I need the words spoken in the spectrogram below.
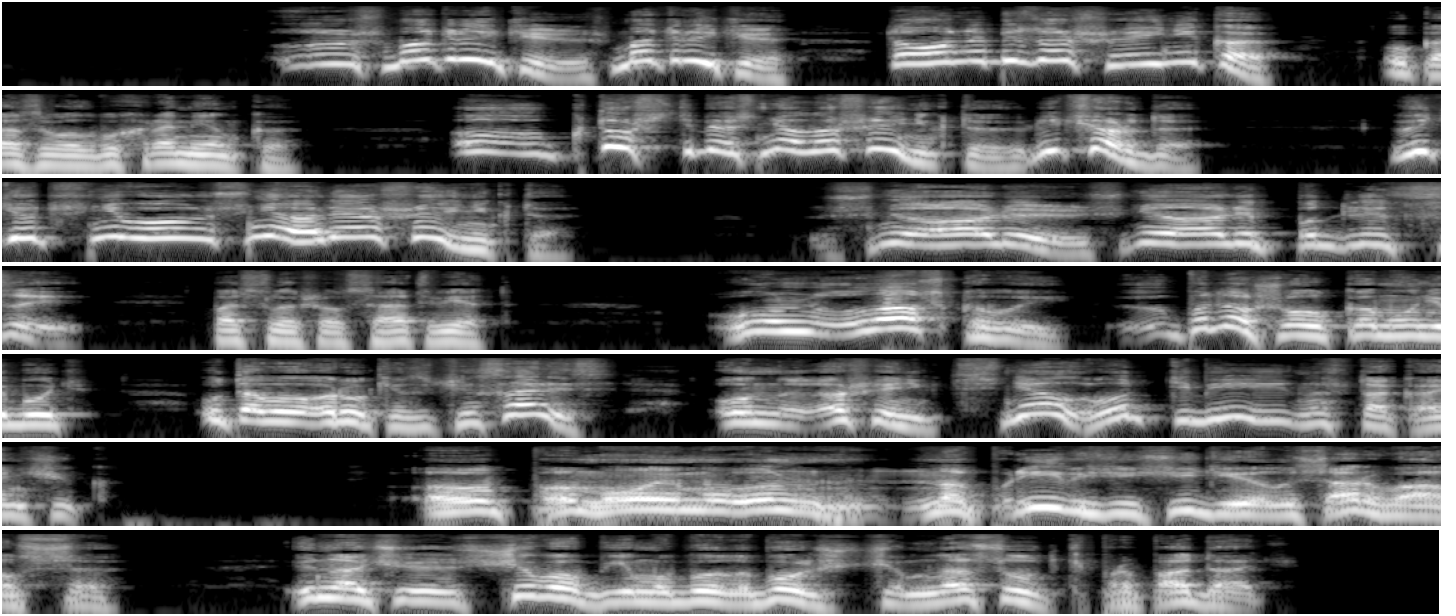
— Смотрите, смотрите, то он и без ошейника, — указывал Вахроменко. А — Кто ж с тебя снял ошейник-то, Личарда? Ведь это с него сняли ошейник-то. — Сняли, сняли, подлецы, — послышался ответ. — Он ласковый, подошел к кому-нибудь, у того руки зачесались, он ошейник снял, вот тебе и на стаканчик. — А, — По-моему, он на привязи сидел и сорвался. Иначе с чего бы ему было больше, чем на сутки пропадать?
